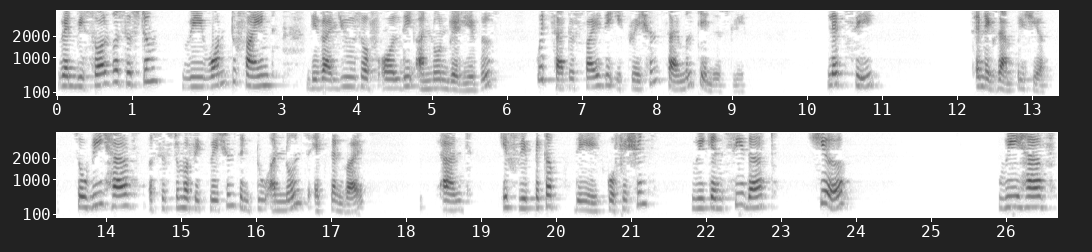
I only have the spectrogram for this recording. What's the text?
When we solve a system, we want to find the values of all the unknown variables which satisfy the equation simultaneously. Let's see an example here. So we have a system of equations in two unknowns x and y and if we pick up the coefficients, we can see that here we have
